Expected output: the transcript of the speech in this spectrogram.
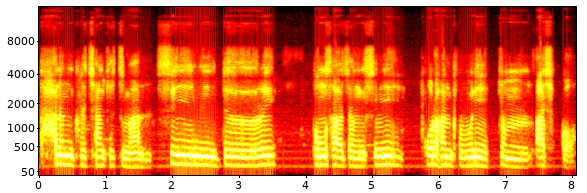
다는 그렇지 않겠지만 스님들의 봉사 정신이 고러한 부분이 좀 아쉽고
